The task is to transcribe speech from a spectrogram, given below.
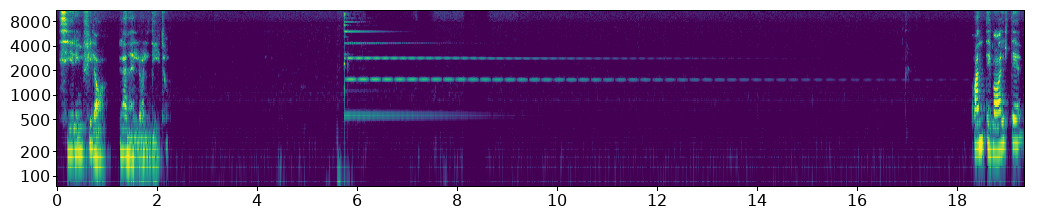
si rinfilò l'anello al dito. Quante volte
